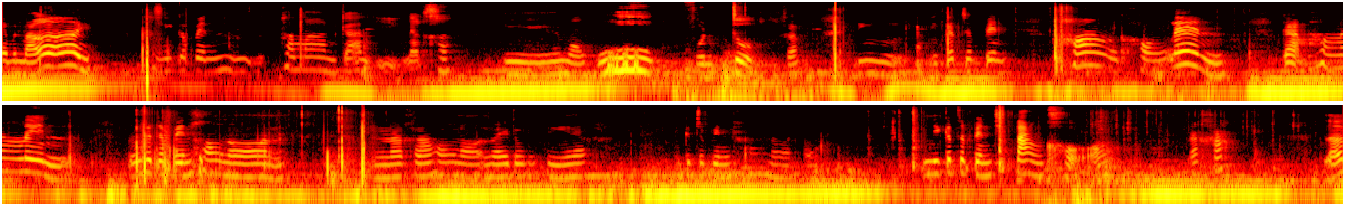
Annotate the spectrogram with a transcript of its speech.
ร์มันมาเอ้ยอันนี้ก็เป็นผ้าม่านกันอีกนะคะนี่มองอู้ฝนตกครับนี่นี่ก็จะเป็นห้องของเล่นกับห้องนั่งเล่นนี่ก็จะเป็นห้องนอน นะคะ ห้องนอนไว้ตรงนี้นะคะนี่ก็จะเป็นห้องนอนอ๋อนี่ก็จะเป็นที่ตั้งของนะคะ แล้ว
